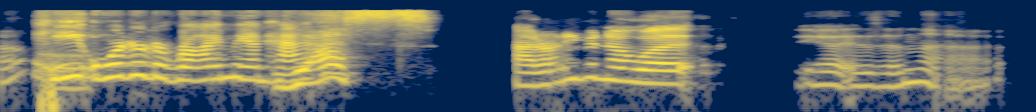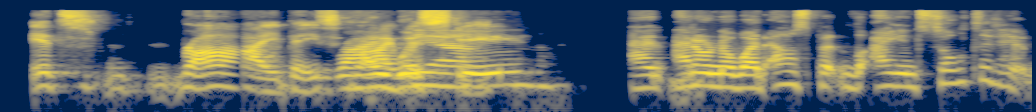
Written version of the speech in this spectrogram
Oh. He ordered a rye Manhattan. Yes. I don't even know what yeah is in that. It's rye based Rye rye whiskey. whiskey. And I don't know what else, but I insulted him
